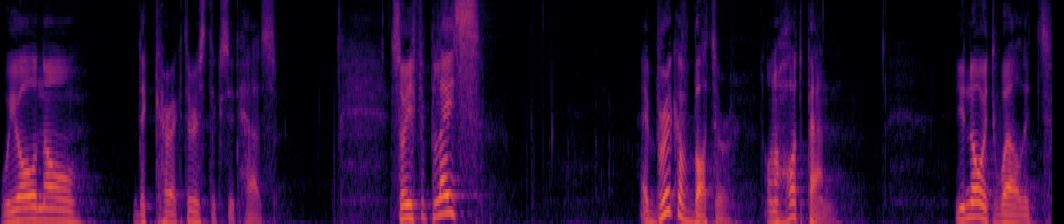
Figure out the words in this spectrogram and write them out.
we all know the characteristics it has. So, if you place a brick of butter on a hot pan, you know it well, it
